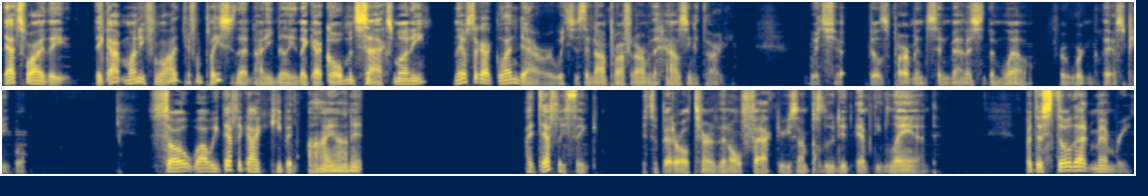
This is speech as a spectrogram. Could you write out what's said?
That's why they they got money from a lot of different places. That ninety million, they got Goldman Sachs money. They also got Glendower, which is the nonprofit arm of the Housing Authority, which uh, builds apartments and manages them well for working class people. So while we definitely got to keep an eye on it, I definitely think it's a better alternative than old factories on polluted, empty land. But there's still that memory.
